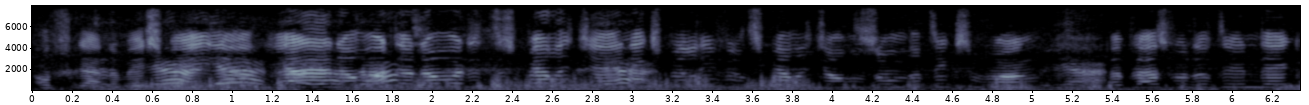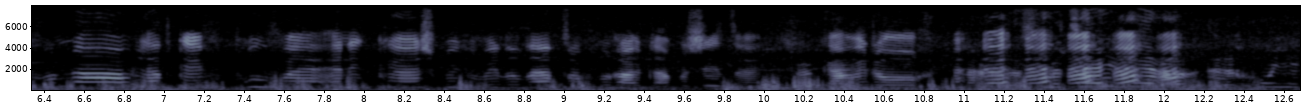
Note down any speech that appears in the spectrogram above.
Of ze gaan ermee spelen. Ja, ja, ja dan, wordt, dan wordt het een spelletje. En ik speel liever het spelletje andersom dat ik ze vang. In plaats van dat hun denken van nou, laat ik even proeven. En ik uh, spuug hem inderdaad toch weer uit. Laat maar zitten. Okay. Gaan we door. Nou, dat is meteen weer een, een goede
